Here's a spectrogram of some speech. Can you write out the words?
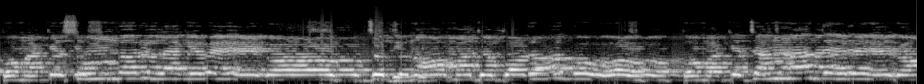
তোমাকে সুন্দর লাগবে গো। যদি নমাজ পড়ো তোমাকে জান্নাত দেবে গো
